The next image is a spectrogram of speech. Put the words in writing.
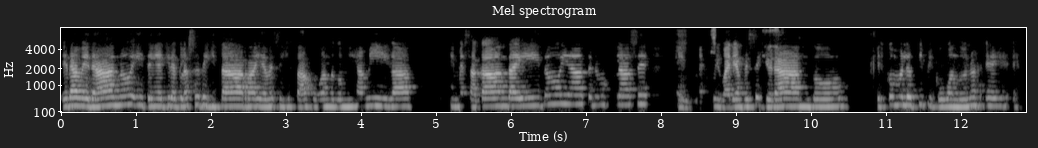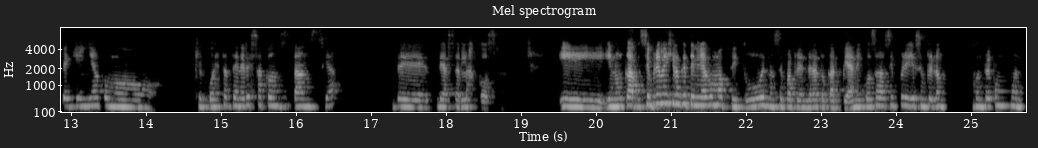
era verano y tenía que ir a clases de guitarra y a veces yo estaba jugando con mis amigas y me sacaban de ahí, no, ya tenemos clase y me fui varias veces llorando. Es como lo típico, cuando uno es, es pequeño, como que cuesta tener esa constancia de, de hacer las cosas. Y, y, nunca, siempre me dijeron que tenía como aptitudes, no sé, para aprender a tocar piano y cosas así, pero yo siempre lo encontré como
